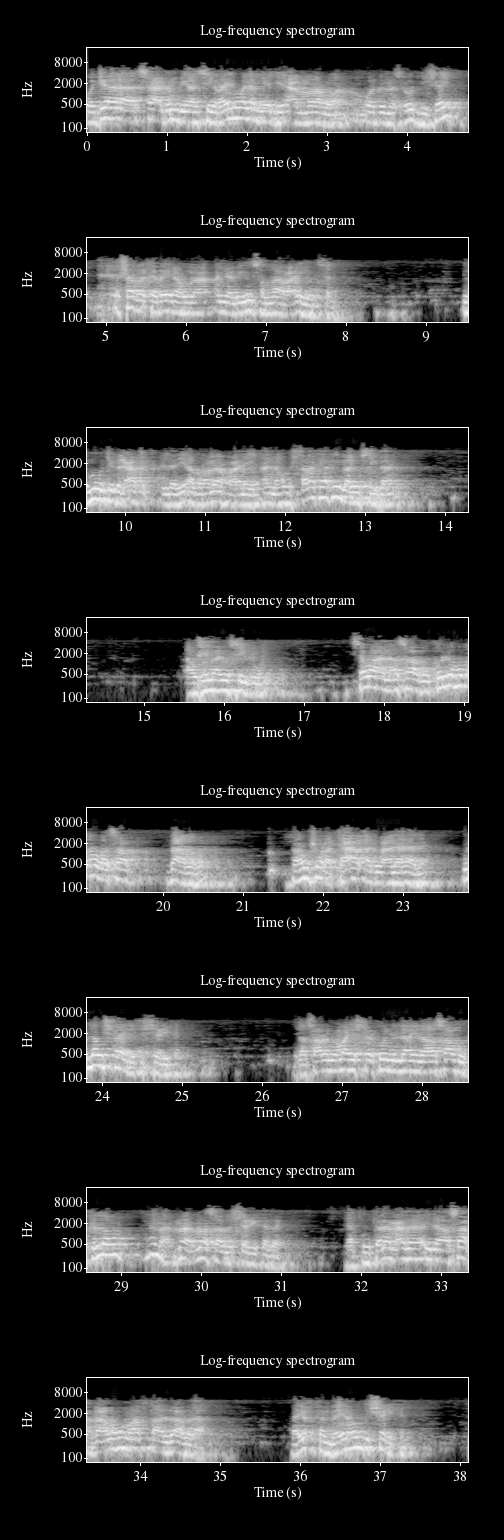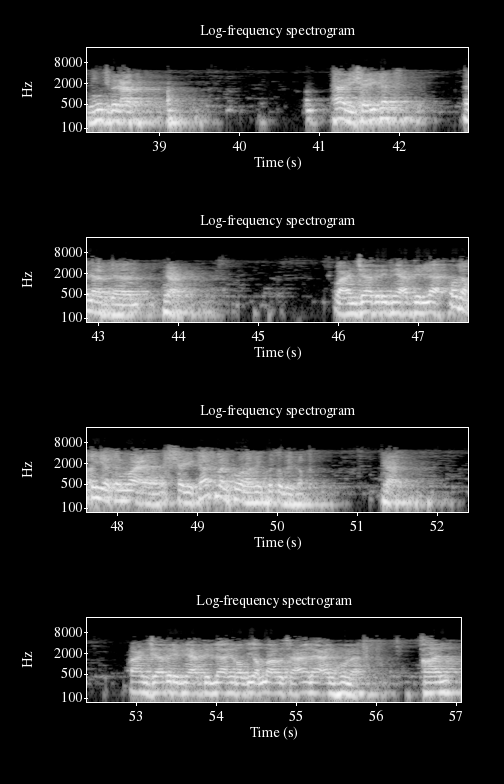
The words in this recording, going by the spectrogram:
وجاء سعد بأسيرين ولم يجد عمار وابن مسعود بشيء وشرك بينهما النبي صلى الله عليه وسلم. بموجب العقد الذي أبرماه عليه أنه اشتركا فيما يصيبان أو فيما يصيبون سواء أصابوا كلهم أو أصاب بعضهم. فهم شرك تعاقدوا على هذا. ولا وش فائدة الشركة؟ إذا صار أنهم ما يشتركون إلا إذا أصابوا كلهم ما ما ما صار الشركة ذلك لكن الكلام على إذا أصاب بعضهم وأخطأ البعض الآخر. فيحكم بينهم بالشركة بموجب العقد. هذه شركة الأبدان. نعم. وعن جابر بن عبد الله. وبقية أنواع الشركات مذكورة في كتب الفقه. نعم. وعن جابر بن عبد الله رضي الله تعالى عنهما قال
